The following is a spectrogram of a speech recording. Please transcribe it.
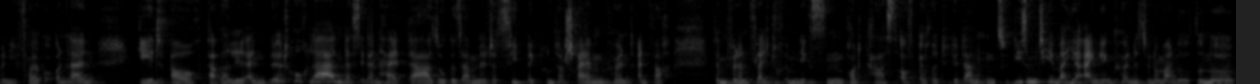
wenn die Folge online geht, auch parallel ein Bild hochladen, dass ihr dann halt da so gesammelt das Feedback drunter schreiben könnt. Einfach, damit wir dann vielleicht auch im nächsten Podcast auf eure Gedanken zu diesem Thema hier eingehen können, dass wir nochmal so eine,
